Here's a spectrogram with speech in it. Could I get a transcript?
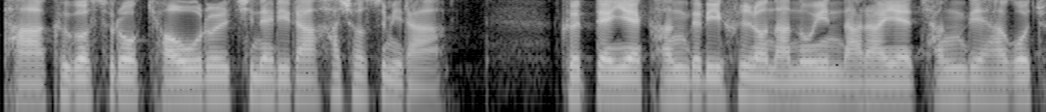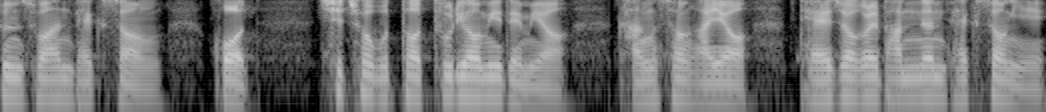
다 그것으로 겨울을 지내리라 하셨음이라. 그때에 강들이 흘러나놓인 나라의 장대하고 준수한 백성 곧 시초부터 두려움이 되며 강성하여 대적을 밟는 백성이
